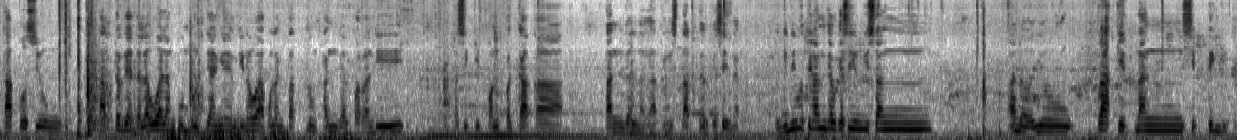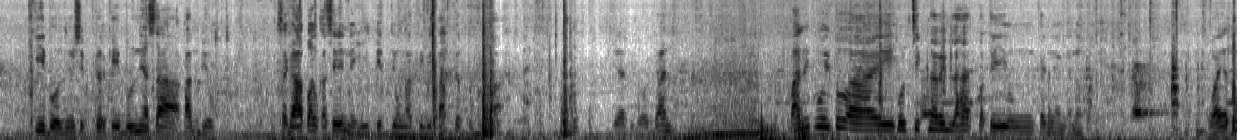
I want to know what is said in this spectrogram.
Tapos yung starter niya, dalawa lang pong bolt niya. Ngayon, ginawa ko lang tatlong tanggal para hindi masikip ang pagkakatanggal ng ating starter kasi na, pag hindi mo tinanggal kasi yung isang ano, yung bracket ng shifting cable, yung shifter cable niya sa cambio. Sa gabal kasi naipit yung ating starter pagkaba. Yan, ito gan. Bali po ito ay full check na rin lahat pati yung kanyang ano wire.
